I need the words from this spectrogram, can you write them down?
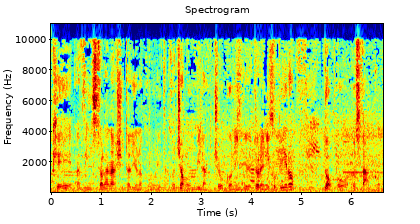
che ha visto la nascita di una comunità. Facciamo un bilancio con il direttore Nico Piro dopo lo stacco.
